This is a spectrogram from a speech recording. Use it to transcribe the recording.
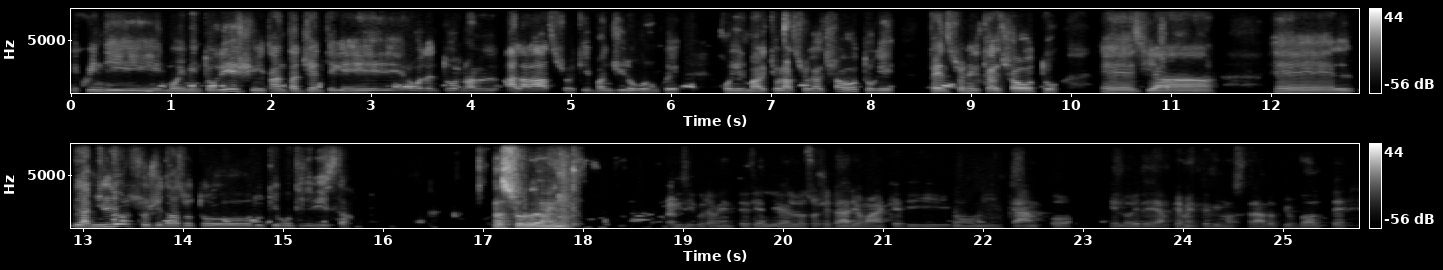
e quindi il movimento cresce, tanta gente che ruota intorno al, alla Lazio e che va in giro comunque con il marchio Lazio Calcio 8 che penso nel calcio 8 eh, sia eh, la miglior società sotto tutti i punti di vista. Assolutamente. Sicuramente sia a livello societario ma anche di nomi in campo e lo avete ampiamente dimostrato più volte.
